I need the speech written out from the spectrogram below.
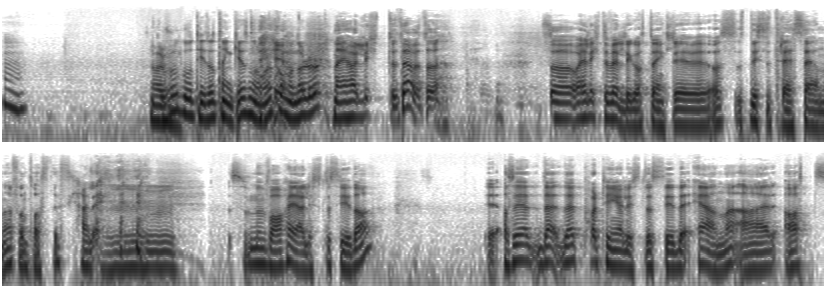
Mm. Nå har du fått god tid til å tenke, så nå må det komme noe lurt. Nei, jeg har lyttet, jeg, vet du. Så, og jeg likte veldig godt egentlig disse tre scenene. Fantastisk. Herlig. Så, men hva har jeg lyst til å si da? Altså, jeg, det, det er et par ting jeg har lyst til å si. Det ene er at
